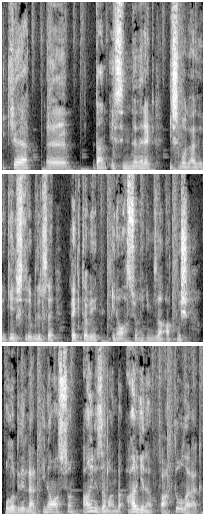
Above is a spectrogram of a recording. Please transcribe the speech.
IKEA'dan esinlenerek iş modelleri geliştirebilirse pek tabi inovasyona imza atmış olabilirler. İnovasyon aynı zamanda ARGE'den farklı olarak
